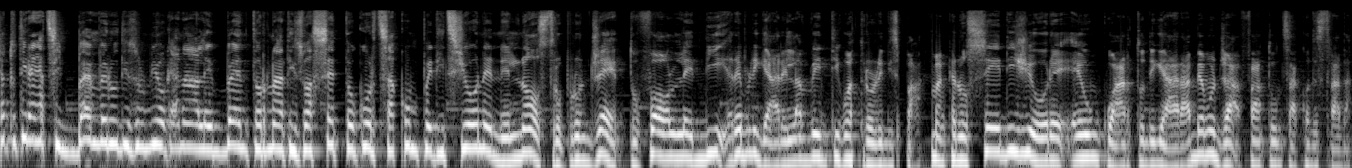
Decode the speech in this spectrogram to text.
Ciao a tutti ragazzi, benvenuti sul mio canale, bentornati su Assetto Corsa Competizione nel nostro progetto folle di replicare la 24 ore di Spa. Mancano 16 ore e un quarto di gara, abbiamo già fatto un sacco di strada.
